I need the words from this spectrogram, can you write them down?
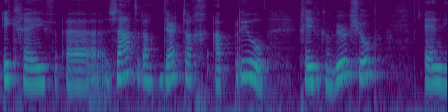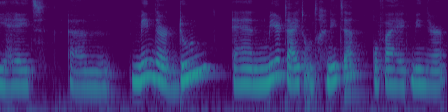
Ik geef uh, zaterdag 30 april geef ik een workshop. En die heet um, Minder doen en meer tijd om te genieten. Of hij heet Minder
